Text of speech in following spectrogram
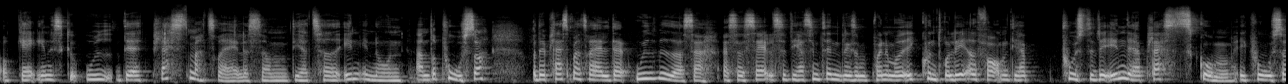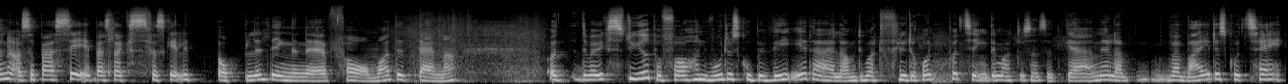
organiske ud. Det er et plastmateriale, som de har taget ind i nogle andre poser, og det er plastmateriale, der udvider sig af sig selv, så de har simpelthen ligesom på en måde ikke kontrolleret formen, de har pustet det ind, det her plastskum i poserne, og så bare se, hvad slags forskellige boblelignende former det danner. Og det var jo ikke styret på forhånd, hvor du skulle bevæge dig, eller om du måtte flytte rundt på ting. Det måtte du sådan set gerne, eller hvad vej det skulle tage.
